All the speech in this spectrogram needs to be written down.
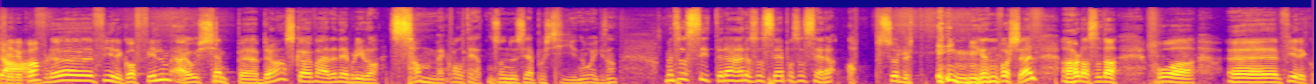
4K? Ja, for det- 4K-film er jo kjempebra. Skal jo være, Det blir da samme kvaliteten som du ser på kino. ikke sant? Men så sitter jeg her og så ser på, så ser jeg absolutt ingen forskjell. Jeg har altså da på eh, 4K,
